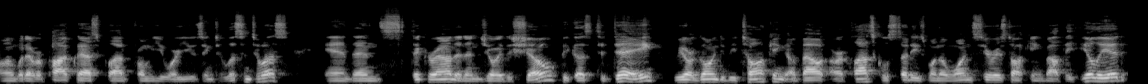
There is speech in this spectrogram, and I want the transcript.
on whatever podcast platform you are using to listen to us. And then stick around and enjoy the show because today we are going to be talking about our Classical Studies 101 series, talking about the Iliad,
